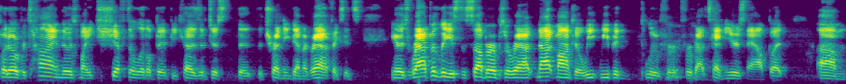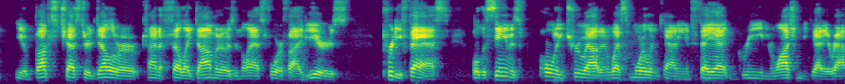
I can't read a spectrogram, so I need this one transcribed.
but over time those might shift a little bit because of just the, the trending demographics. It's you know as rapidly as the suburbs around not Montco. We we've been blue for, for about ten years now, but um, you know Bucks, Chester, and Delaware kind of fell like dominoes in the last four or five years, pretty fast. Well, the same is holding true out in Westmoreland County and Fayette and Greene and Washington County around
